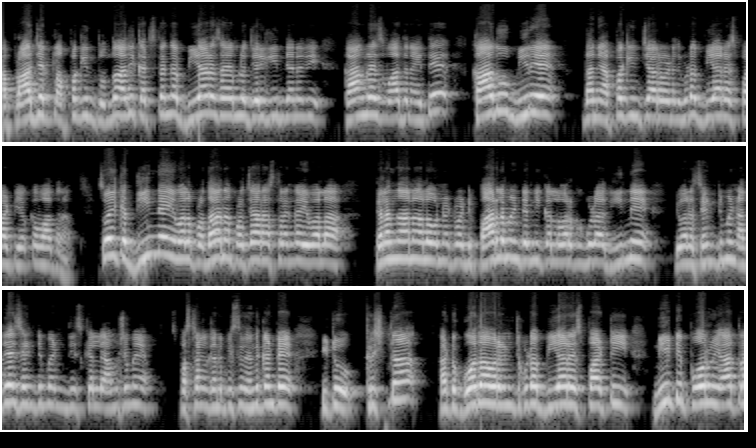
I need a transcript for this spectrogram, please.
ఆ ప్రాజెక్టులు అప్పగింతుందో అది ఖచ్చితంగా బీఆర్ఎస్ హయాంలో జరిగింది అనేది కాంగ్రెస్ వాదన అయితే కాదు మీరే దాన్ని అప్పగించారు అనేది కూడా బీఆర్ఎస్ పార్టీ యొక్క వాదన. సో ఇక దీన్నే ఇవాళ ప్రధాన ప్రచారాస్త్రంగా ఇవాళ తెలంగాణలో ఉన్నటువంటి పార్లమెంట్ ఎన్నికల వరకు కూడా దీన్నే ఇవాళ సెంటిమెంట్ అదే సెంటిమెంట్ తీసుకెళ్ళే అంశమే స్పష్టంగా కనిపిస్తుంది. ఎందుకంటే ఇటు కృష్ణ అటు గోదావరి నుంచి కూడా బీఆర్ఎస్ పార్టీ నీటి పోరు యాత్ర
